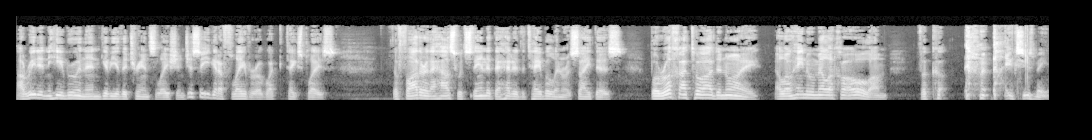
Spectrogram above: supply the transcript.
I'll read it in Hebrew and then give you the translation, just so you get a flavor of what takes place. The father of the house would stand at the head of the table and recite this: Baruch atah Adonai, Eloheinu melech haolam, excuse me,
